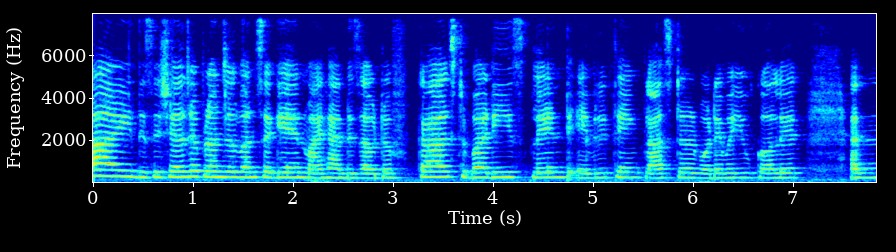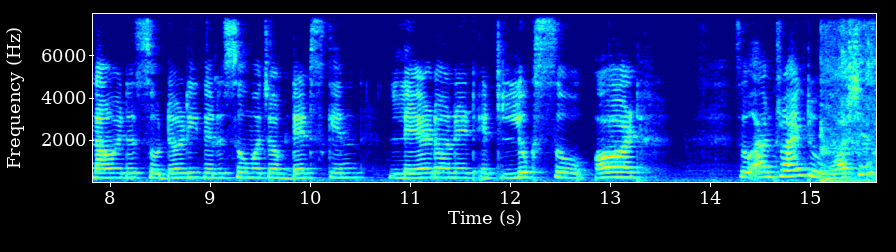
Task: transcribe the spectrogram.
Hi, this is Shelja Pranjal once again. My hand is out of cast, buddy, splint, everything, plaster, whatever you call it. And now it is so dirty. There is so much of dead skin layered on it. It looks so odd. So I'm trying to wash it.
